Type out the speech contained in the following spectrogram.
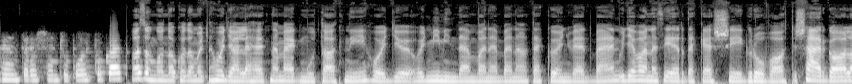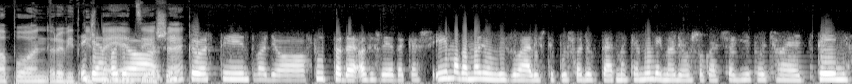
rendszeresen csoportokat. Azon gondolkodom, hogy hogyan lehetne megmutatni, hogy, hogy mi minden van ebben a te könyvedben. Ugye van az érdekesség rovat, sárga alapon, rövid kis Igen, bejegyzések. vagy a történt, vagy a tudta, de az is érdekes. Én magam nagyon vizuális típus vagyok, tehát nekem mindig nagyon sokat segít, hogyha egy tény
